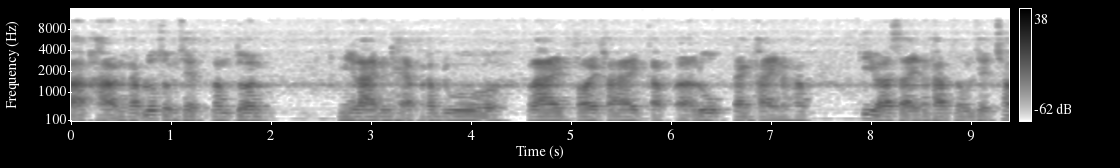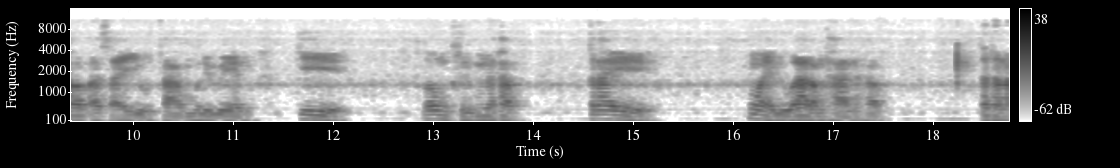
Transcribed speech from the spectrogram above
ปากขาวนะครับ รูปทรงเสร็จลำตัวมีลายเป็นแถบนะครับ ดูลายคล้อยคล้ายกับลูกแตงไทยนะครับ ที่อยู่อาศัยนะครับ สมเด็จชอบอาศัยอยู่ตามบริเวณที่ร่มครึ้มนะครับ ใกล้ห้วยหรือว่าลำธารนะครับ สถาน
